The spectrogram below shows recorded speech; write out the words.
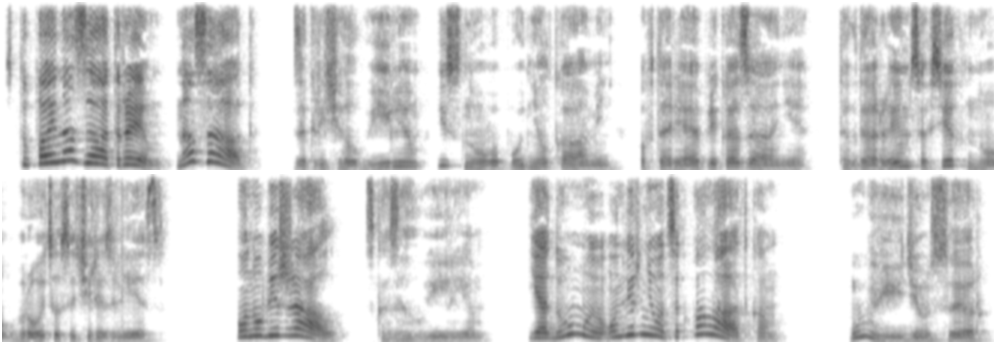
«Ступай назад, Рэм! Назад!» – закричал Уильям и снова поднял камень, повторяя приказание. Тогда Рэм со всех ног бросился через лес. «Он убежал!» – сказал Уильям. «Я думаю, он вернется к палаткам». «Увидим, сэр»,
